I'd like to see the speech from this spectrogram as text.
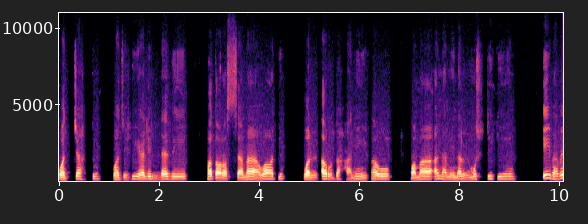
ওয়াজ্জাহতু ওয়াজহিয়া লিল্লাযী ফাতারাস সামাওয়াতি ওয়াল আরদা হানিফা ওয়া মা আনা মিনাল মুশরিকিন। এইভাবে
